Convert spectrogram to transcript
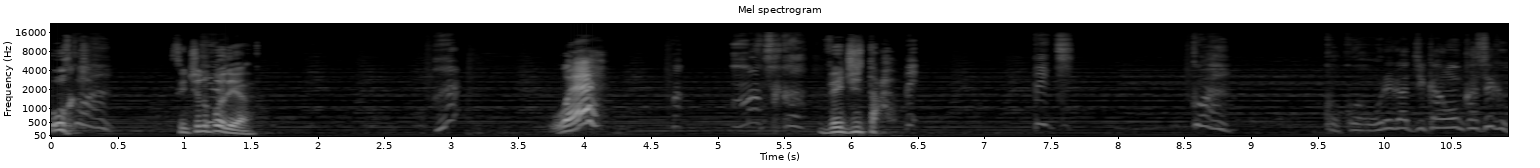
Urk. Sentindo o poder. Ué? Vegeta. ここは俺が時間を稼ぐ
